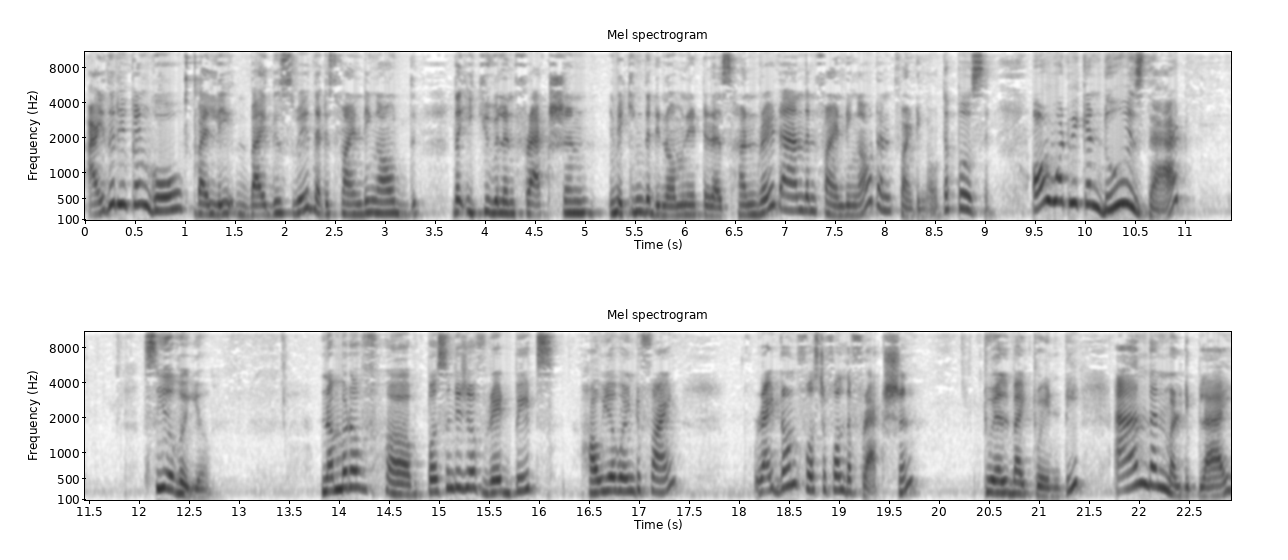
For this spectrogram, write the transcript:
either you can go by, by this way that is finding out the, equivalent fraction making the denominator as 100 and then finding out and finding out the percent. Or what we can do is that see over here. Number of uh, percentage of red bits how you are going to find? Write down first of all the fraction 12 by 20 and then multiply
